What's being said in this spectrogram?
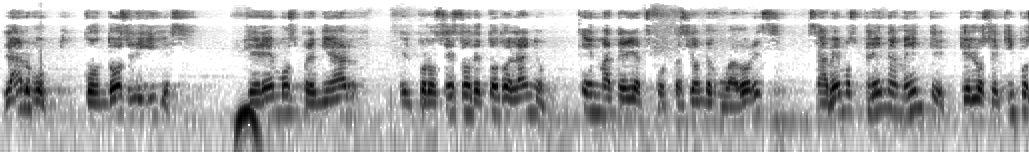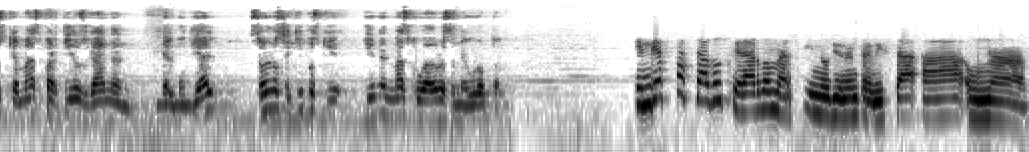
largo con dos liguillas. Queremos premiar el proceso de todo el año en materia de exportación de jugadores. Sabemos plenamente que los equipos que más partidos ganan del Mundial son los equipos que tienen más jugadores en Europa. En días pasados, Gerardo Martino dio una entrevista a una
